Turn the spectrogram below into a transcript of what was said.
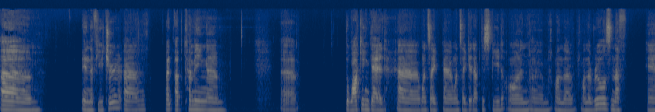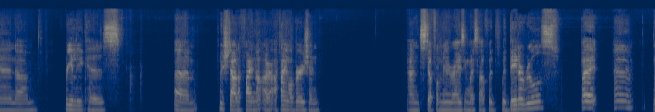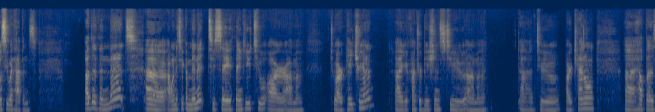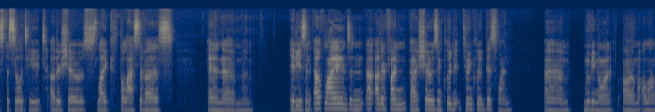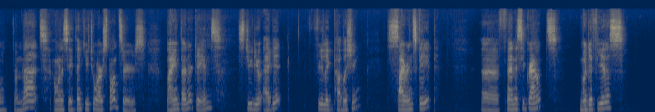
um, in the future uh, an upcoming um, uh, The Walking Dead. Uh, once I uh, once I get up to speed on um, on the on the rules and the and um, Free League has pushed out a final uh, a final version. I'm still familiarizing myself with with beta rules, but uh, we'll see what happens. Other than that, uh, I want to take a minute to say thank you to our um, to our Patreon. Uh, your contributions to um, uh, uh, to our channel uh, help us facilitate other shows like The Last of Us and um, Eddies and Elf Lines and uh, other fun uh, shows, including to include this one. Um, moving on um, along from that, I want to say thank you to our sponsors: Lion Banner Games, Studio Agate, Free League Publishing, Sirenscape, uh, Fantasy Grounds, Modiphius,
